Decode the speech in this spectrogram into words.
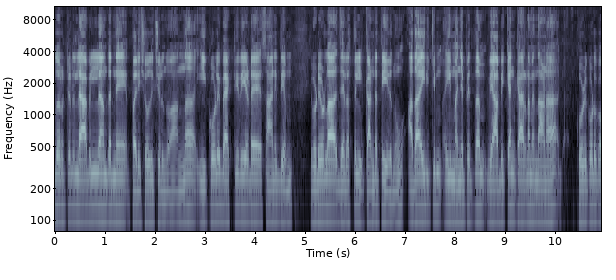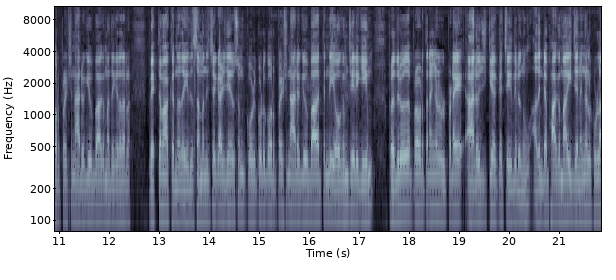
അതോറിറ്റിയുടെ ലാബിലെല്ലാം തന്നെ പരിശോധിച്ചിരുന്നു. അന്ന് ഈക്കോളി ബാക്ടീരിയയുടെ സാന്നിധ്യം ഇവിടെയുള്ള ജലത്തിൽ കണ്ടെത്തിയിരുന്നു. അതായിരിക്കും ഈ മഞ്ഞപ്പിത്തം വ്യാപിക്കാൻ കാരണമെന്നാണ് കോഴിക്കോട് കോർപ്പറേഷൻ ആരോഗ്യ വിഭാഗം അധികൃതർ വ്യക്തമാക്കുന്നത്. ഇത് സംബന്ധിച്ച് കഴിഞ്ഞ ദിവസം കോഴിക്കോട് കോർപ്പറേഷൻ ആരോഗ്യ വിഭാഗത്തിന്റെ യോഗം ചേരുകയും പ്രതിരോധ പ്രവർത്തനങ്ങൾ ഉൾപ്പെടെ ആലോചിക്കുകയൊക്കെ ചെയ്തിരുന്നു. അതിന്റെ ഭാഗമായി ജനങ്ങൾക്കുള്ള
